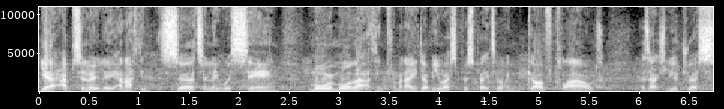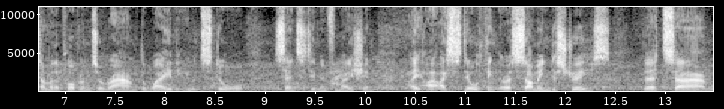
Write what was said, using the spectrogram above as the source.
Yeah, absolutely. And I think certainly we're seeing more and more of that. I think from an AWS perspective, I think GovCloud has actually addressed some of the problems around the way that you would store sensitive information. I, I still think there are some industries that um,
